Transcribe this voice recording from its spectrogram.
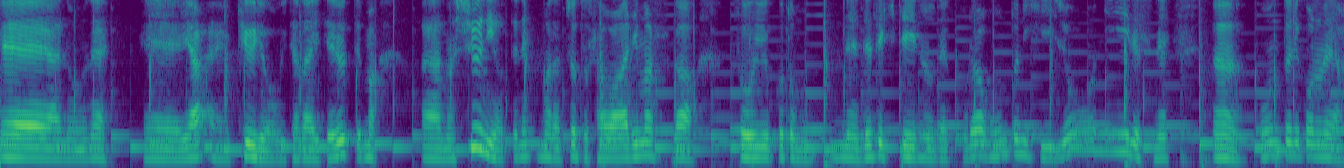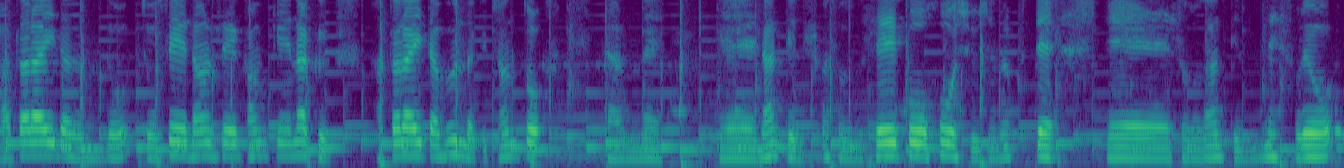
えー、あのね、えー、や給料をいただいてるって、まあ、あの州によってね、まだちょっと差はありますが、そういうこともね、出てきているので、これは本当に非常にいいですね。うん、本当にこのね、働いた女性、男性関係なく、働いた分だけちゃんと、あのね、えー、て言うんですか、そういうの、成功報酬じゃなくて、えー、その、なんていうのね、それを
